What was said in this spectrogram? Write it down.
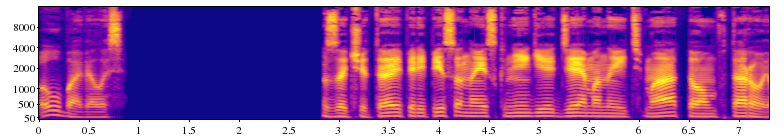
поубавилась. Зачитай переписанное из книги «Демоны и тьма», том 2.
